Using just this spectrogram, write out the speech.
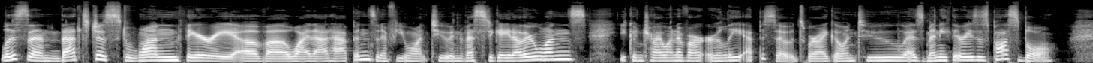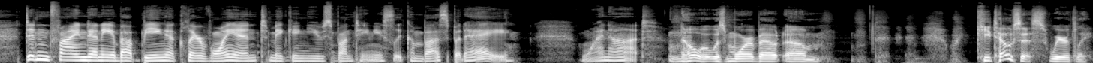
Listen, that's just one theory of uh, why that happens. And if you want to investigate other ones, you can try one of our early episodes where I go into as many theories as possible. Didn't find any about being a clairvoyant making you spontaneously combust, but hey, why not? no, it was more about um, ketosis, weirdly.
